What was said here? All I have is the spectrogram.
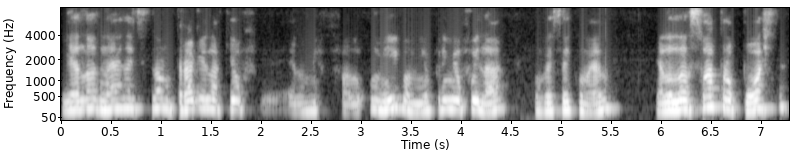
e ela, né, ela disse, não, traga ele aqui. Eu, ela me falou comigo, a minha prima, eu fui lá, conversei com ela. Ela lançou a proposta,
